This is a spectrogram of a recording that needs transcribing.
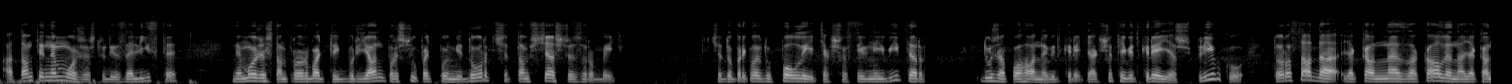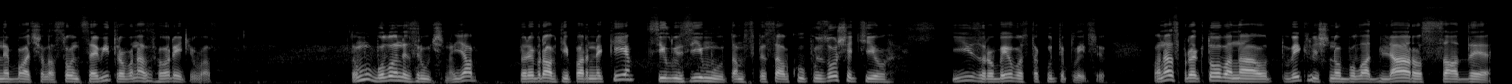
а там ти не можеш туди залізти, не можеш там прорвати той бур'ян, прощупати помідор, чи там ще щось зробити. Чи, до прикладу, полить, якщо сильний вітер, дуже погано відкрити. Якщо ти відкриєш плівку, то розсада, яка не закалена, яка не бачила сонця вітру, вона згорить у вас. Тому було незручно. Я перебрав ті парники, цілу зиму там списав купу зошитів і зробив ось таку теплицю. Вона спроєктована от, виключно була для розсади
